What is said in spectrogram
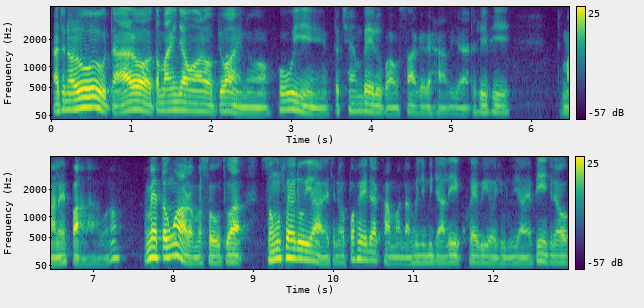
ဒါကျွန်တော်တို့ဒါကတော့တမိုင်းကြောင်းကတော့ပြောရရင်တော့ဟိုးရင်တချမ်းပဲလို့ပါကိုစခဲ့တဲ့ဟာလေးကတဖြည်းဖြည်းဒီမှာလဲပါလာတာပေါ့နော်ဒါပေမဲ့သုံးကတော့မစိုးသူကဇုံဆွဲလို့ရတယ်ကျွန်တော် portrait တဲ့အခါမှာဒါမီလီမီတာလေးခွဲပြီးတော့ယူလို့ရတယ်ပြီးရင်ကျွန်တော်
